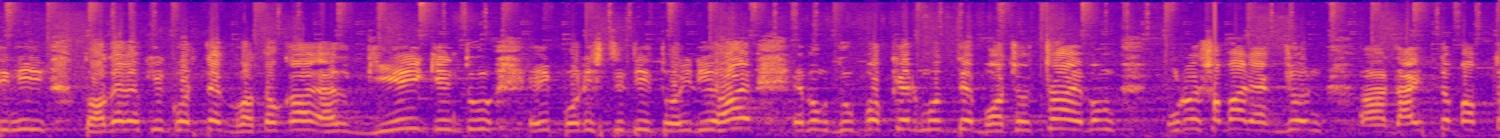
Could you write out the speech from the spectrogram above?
তিনি তদারকি করতে গতকাল গিয়েই কিন্তু এই পরিস্থিতি তৈরি হয় এবং দুপক্ষের মধ্যে বচসা এবং পুরসভার একজন দায়িত্বপ্রাপ্ত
